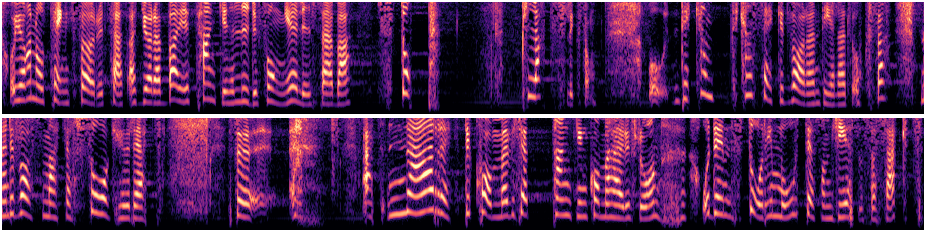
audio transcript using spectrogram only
Och jag har nog tänkt förut så att, att göra varje tanke till lydig fånge, bara stopp plats. Liksom. Och det, kan, det kan säkert vara en del av det också. Men det var som att jag såg hur rätt... För, eh, att när det kommer, vi säger att tanken kommer härifrån och den står emot det som Jesus har sagt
